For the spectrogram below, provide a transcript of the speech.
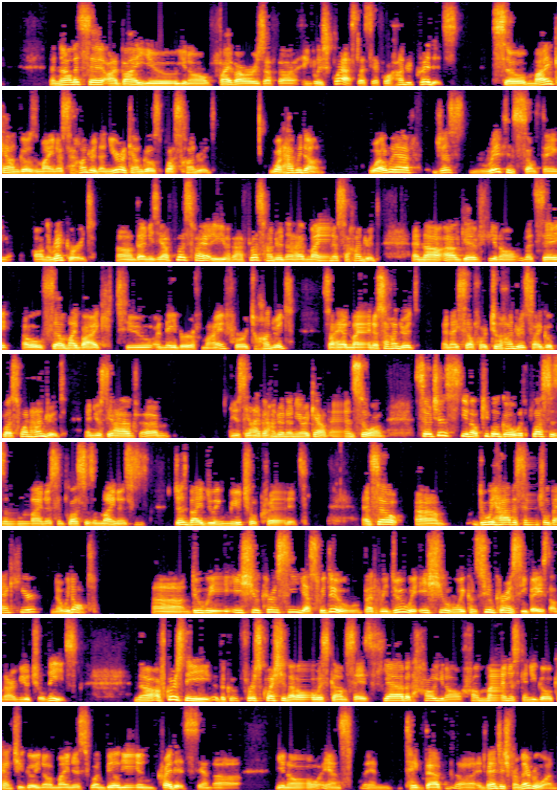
And now let's say I buy you, you know, five hours of uh, English class, let's say for 100 credits. So my account goes minus 100 and your account goes plus 100. What have we done? Well, we have just written something on the record. Um, that means you have plus five, you have plus 100 and I have minus 100. And now I'll give, you know, let's say I will sell my bike to a neighbor of mine for 200 So I had minus 100 and I sell for 200. So I go plus 100 and you still have, um, you still have 100 on your account and so on. So just, you know, people go with pluses and minuses and pluses and minuses just by doing mutual credit. And so um, do we have a central bank here? No, we don't. Uh, do we issue currency? Yes, we do. But we do, we issue when we consume currency based on our mutual needs. Now, of course, the, the first question that always comes says, yeah, but how, you know, how minus can you go? Can't you go, you know, minus 1 billion credits and, uh, you know, and, and take that uh, advantage from everyone?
